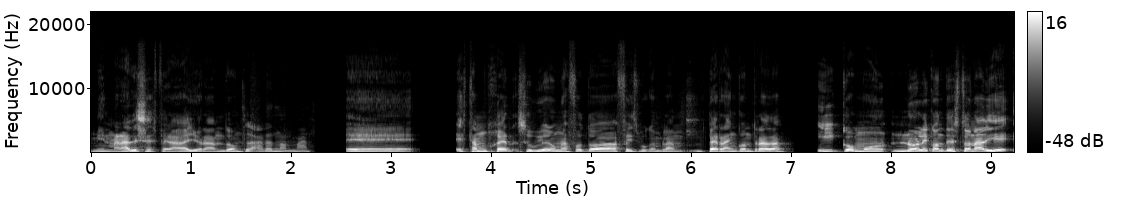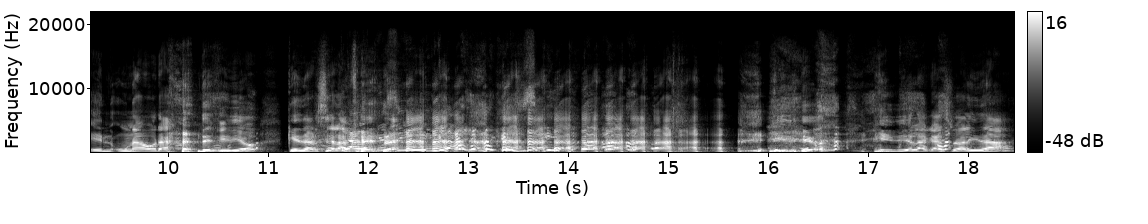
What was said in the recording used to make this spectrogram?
Mi hermana desesperada, llorando. Claro, normal. Eh, esta mujer subió una foto a Facebook en plan perra encontrada y como no le contestó nadie en una hora decidió quedarse a la Claro que perra sí, claro que sí. y, dio, y dio la casualidad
